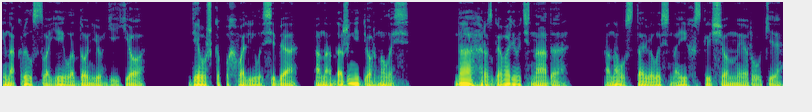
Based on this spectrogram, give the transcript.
и накрыл своей ладонью ее. Девушка похвалила себя. Она даже не дернулась. «Да, разговаривать надо». Она уставилась на их скрещенные руки.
